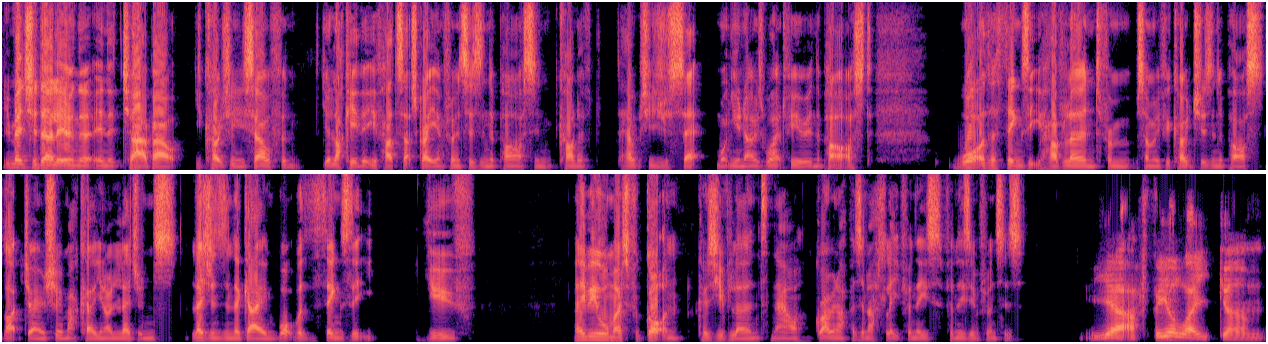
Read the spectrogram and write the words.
You mentioned earlier in the in the chat about you coaching yourself, and you're lucky that you've had such great influences in the past, and kind of helps you just set what you know has worked for you in the past what are the things that you have learned from some of your coaches in the past, like James Schumacher, you know, legends, legends in the game? What were the things that you've maybe almost forgotten because you've learned now growing up as an athlete from these from these influences? Yeah, I feel like um,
